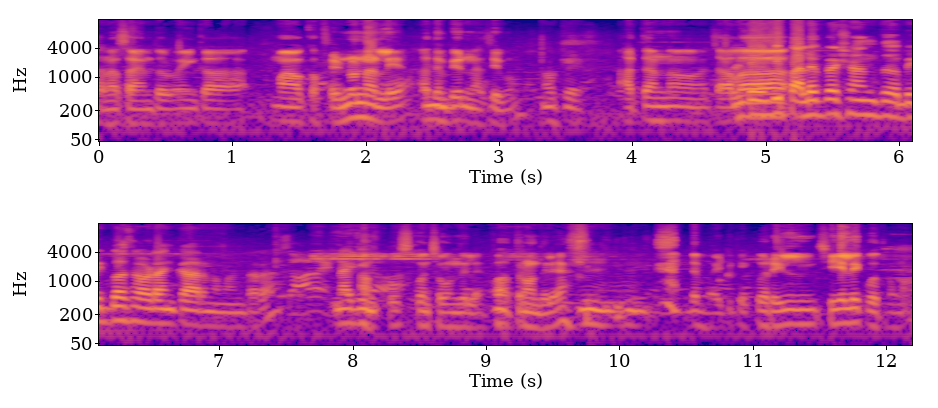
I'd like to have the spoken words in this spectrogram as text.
తన సహాయంతో ఇంకా మా ఒక ఫ్రెండ్ ఉన్నారులే అతని పేరు నసీబు ఓకే. అతను చాలా పల్లవి ప్రశాంత్ బిగ్ బాస్ రావడానికి కారణం అంటారా course కొంచెం ఉందిలే పాత్ర ఉందిలే. అంటే బయటికి ఎక్కువ రీల్ చేయలేకపోతున్నాం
